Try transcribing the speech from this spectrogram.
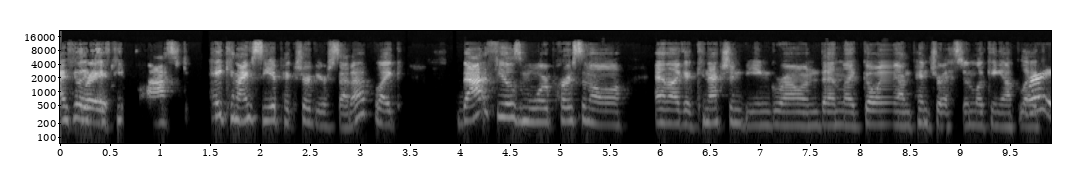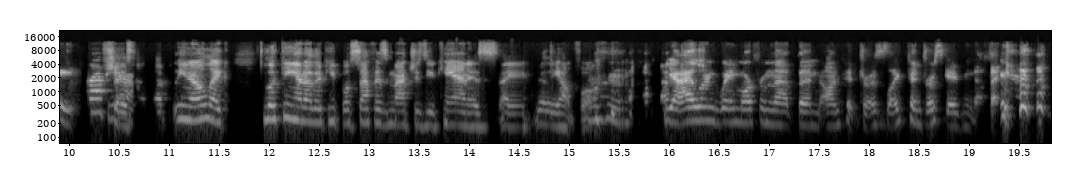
I feel like Right. if people ask, Hey, can I see a picture of your setup? Like that feels more personal and like a connection being grown than like going on Pinterest and looking up like right craft shows. yeah. You know, like looking at other people's stuff as much as you can is like really helpful. Mhm. yeah i learned way more from that than on pinterest like pinterest gave me nothing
